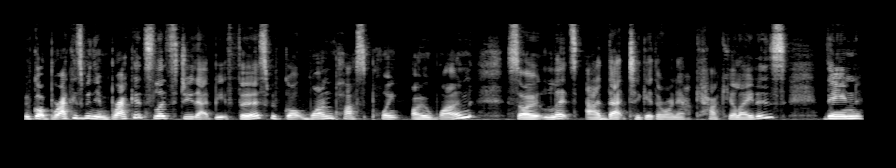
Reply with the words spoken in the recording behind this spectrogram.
we've got brackets within brackets. Let's do that bit first. We've got 1 plus 0.01. So let's add that together on our calculators. Then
